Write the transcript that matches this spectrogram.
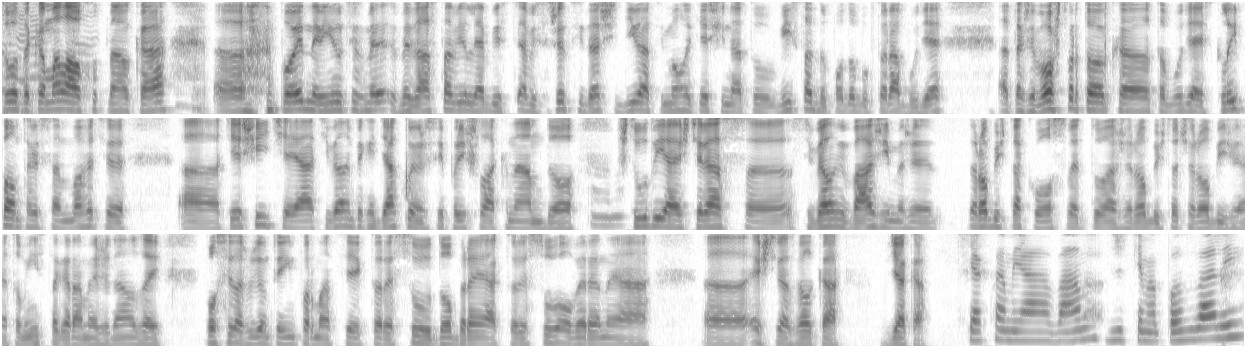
Toto bola taká malá ochutnávka. Uh, po jednej minúte sme, sme zastavili, aby, ste, aby sa všetci naši diváci mohli tešiť na tú výslednú podobu, ktorá bude. Uh, takže vo štvrtok uh, to bude aj s klipom, takže sa môžete uh, tešiť. Ja ti veľmi pekne ďakujem, že si prišla k nám do štúdia. Ešte raz uh, si veľmi vážime, že robíš takú osvetu a že robíš to, čo robíš. Že na tom Instagrame, že naozaj posielaš ľuďom tie informácie, ktoré sú dobré a ktoré sú overené a uh, ešte raz veľká vďaka. Ďakujem ja vám, že ste ma pozvali.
